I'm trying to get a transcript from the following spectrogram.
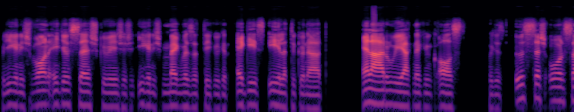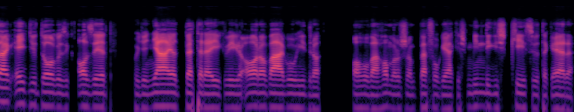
hogy igenis van egy összeesküvés, és hogy igenis megvezették őket egész életükön át. Elárulják nekünk azt, hogy az összes ország együtt dolgozik azért, hogy a nyájat betereljék végre arra a vágóhídra, ahová hamarosan befogják, és mindig is készültek erre.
